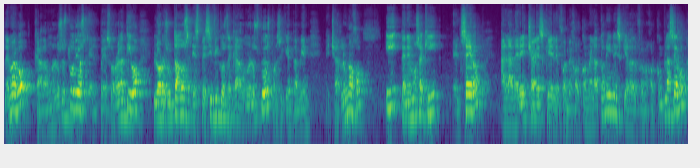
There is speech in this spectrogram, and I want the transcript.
de nuevo, cada uno de los estudios, el peso relativo, los resultados específicos de cada uno de los estudios, por si quieren también echarle un ojo. Y tenemos aquí el cero. A la derecha es que le fue mejor con melatonina, a izquierda le fue mejor con placebo.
